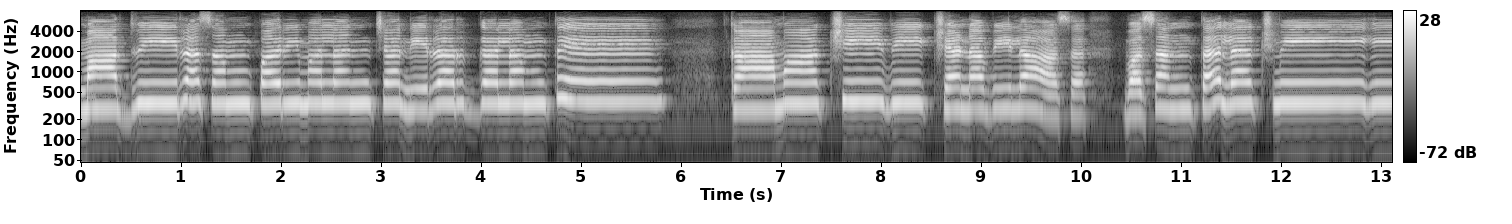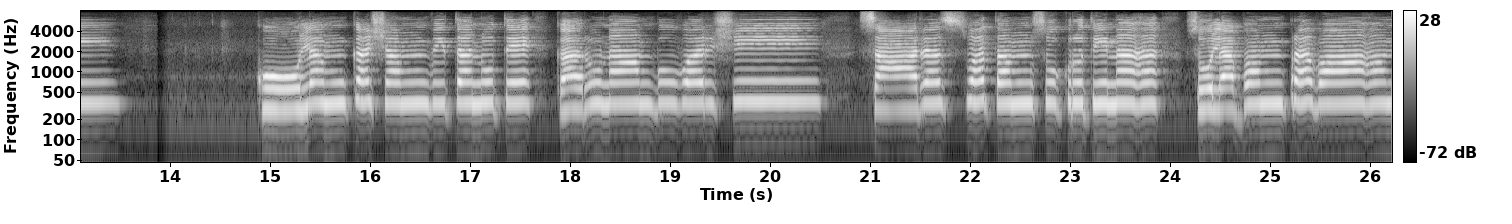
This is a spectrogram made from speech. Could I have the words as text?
माध्वीरसं परिमलं च निरर्गलं ते। कामाक्षी वीक्षणविलास वसन्तलक्ष्मीः कूलं कषं वितनुते करुणाम्बुवर्षी? सारस्वतं सुकृतिनः सुलभं प्रवाहं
